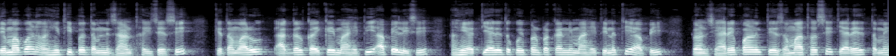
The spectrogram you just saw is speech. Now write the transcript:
તેમાં પણ અહીંથી પણ તમને જાણ થઈ જશે કે તમારું આગળ કઈ કઈ માહિતી આપેલી છે. અહીં અત્યારે તો કોઈ પણ પ્રકારની માહિતી નથી આપી, પણ જ્યારે પણ તે જમા થશે ત્યારે તમે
